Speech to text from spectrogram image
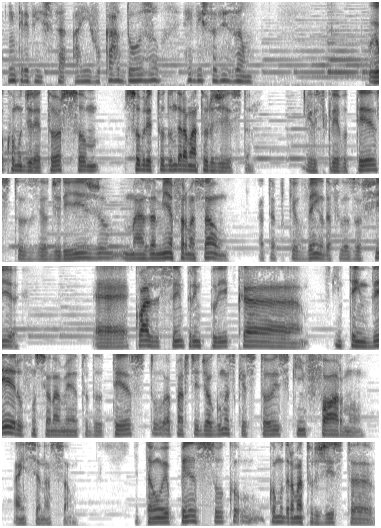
Entrevista a Ivo Cardoso, revista Visão. Eu, como diretor, sou, sobretudo, um dramaturgista. Eu escrevo textos, eu dirijo, mas a minha formação, até porque eu venho da filosofia, é, quase sempre implica entender o funcionamento do texto a partir de algumas questões que informam a encenação. Então eu penso como dramaturgista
